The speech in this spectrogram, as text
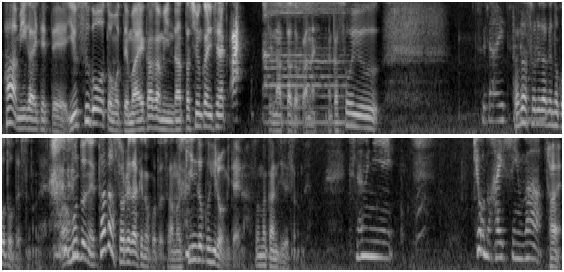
歯磨いててゆすごうと思って前かがみになった瞬間に背中あっってなったとかね。なんかそういう辛い辛いただそれだけのことですので、まあ本当にねただそれだけのことです。あの金属疲労みたいなそんな感じですので。ちなみに今日の配信ははい。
